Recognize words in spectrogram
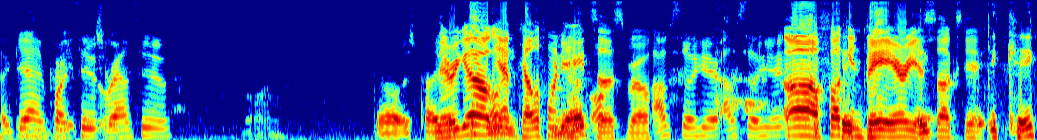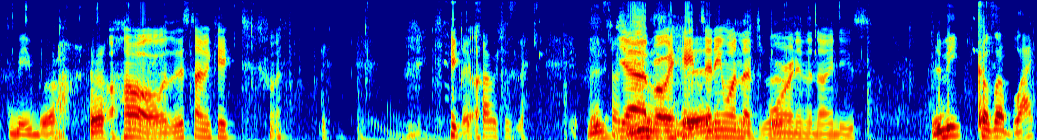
Again, part two, picture. round two. Oh, it's probably There we go. the- Yep, California Yeah. hates us, bro. I'm still here. I'm still here. Oh, fucking Bay Area it- sucks dick. It kicked me, bro. Oh, this time it kicked. kicked Next time it's just. This Yeah, bro, it hates anyone that's born in the 90s. Really? Cause I'm black?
